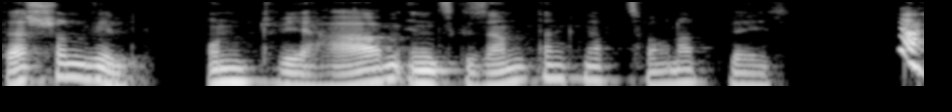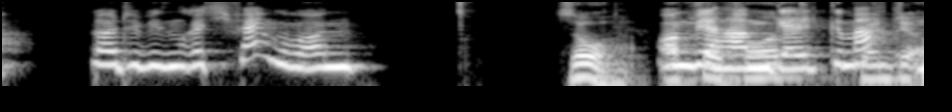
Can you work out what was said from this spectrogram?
Das ist schon wild. Und wir haben insgesamt dann knapp 200 Plays. Leute, wir sind richtig Fan geworden. So. Und wir haben Geld gemacht, könnt ihr auch-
